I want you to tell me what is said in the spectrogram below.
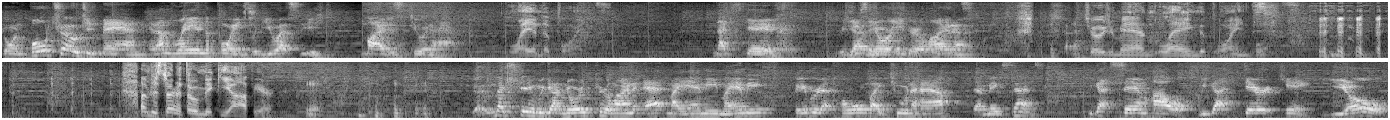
going full Trojan man, and I'm laying the points with USC minus two and a half. Laying the points. Next game, we got North Carolina. Trojan Man laying the points. I'm just trying to throw Mickey off here. Next game, we got North Carolina at Miami. Miami favored at home by two and a half. That makes sense. We got Sam Howell. We got D'Eriq King. Yo,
